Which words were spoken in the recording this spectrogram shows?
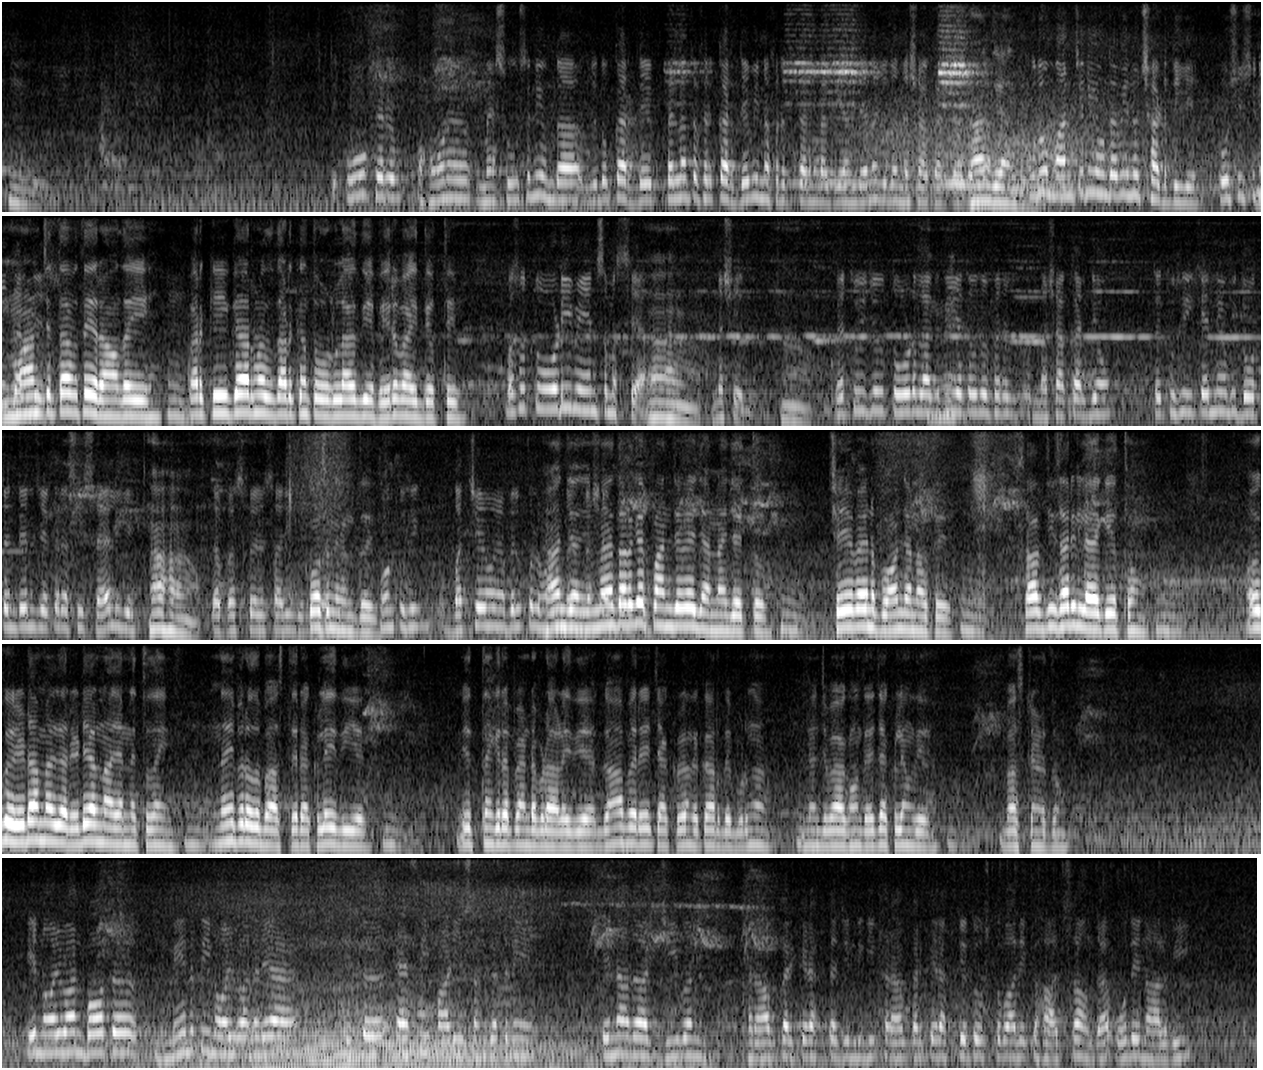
ਤੇ ਉਹ ਫਿਰ ਹੁਣ ਮਹਿਸੂਸ ਨਹੀਂ ਹੁੰਦਾ ਜਦੋਂ ਘਰ ਦੇ ਪਹਿਲਾਂ ਤਾਂ ਫਿਰ ਘਰ ਦੇ ਵੀ ਨਫ਼ਰਤ ਕਰਨ ਲੱਗ ਜਾਂਦੇ ਆ ਨਾ ਜਦੋਂ ਨਸ਼ਾ ਕਰਦਾ ਬੰਦਾ। ਹਾਂਜੀ ਹਾਂਜੀ। ਉਦੋਂ ਮਨ 'ਚ ਨਹੀਂ ਆਉਂਦਾ ਵੀ ਇਹਨੂੰ ਛੱਡ ਦਈਏ ਕੋਸ਼ਿਸ਼ ਨਹੀਂ ਮਨ ਕਰਦੇ ਚ ਤਾਂ ਬਥੇਰਾ ਆਉਂਦਾ ਜੀ। ਪਰ ਕੀ ਕਰਨ ਉਹ ਤੜਕੇ ਤੋੜ ਲੱਗਦੀ ਹੈ ਫੇਰ ਵੱਜਦੇ ਉੱਤੇ ਬਸ ਉਹ ਤੋੜ ਹੀ ਮੇਨ ਸਮੱਸਿਆ। ਹਾਂ ਹਾਂ। ਨਸ਼ੇ ਦੀ। ਹਾਂ ਫਿਰ ਤੁਸੀਂ ਜਦੋਂ ਤੋੜ ਲੱਗਦੀ ਹੈ ਤਾਂ ਉਦੋਂ ਫਿਰ ਨਸ਼ਾ ਕਰਦੇ ਹੋ ਤੇ ਤੁਸੀਂ ਕਹਿੰਦੇ ਹੋ ਵੀ ਦੋ ਤਿੰਨ ਦਿਨ ਜੇਕਰ ਅਸੀਂ ਸਹਿ ਲਈਏ ਹਾਂ ਹਾਂ। ਤਾਂ ਬਸ ਫਿਰ ਸਾਰੀ ਜ਼ਿੰਦਗੀ ਕੁਛ ਨਹੀਂ ਹੁੰਦਾ ਜੀ। ਹੁਣ ਤੁਸੀਂ ਬੱਚੇ ਹੋ ਜਾਂ ਬਿਲਕੁਲ ਹੁਣ ਹਾਂਜੀ ਹਾਂਜੀ। ਮੈਂ ਤੜਕੇ 5 ਵਜੇ ਜਾਣਾ ਜੈਤੋ ਹੂੰ। 6 ਵਜੇ ਨੂੰ ਪਹੁੰਚ ਜਾਣਾ ਉੱਥੇ। ਹੂੰ। ਸਬਜ਼ੀ ਸਾਰੀ ਲੈ ਕੇ ਉੱਥੋਂ। ਹੂੰ। ਉਹ ਕੋਈ ਰੇੜਾ ਮਿਲ ਜਾ ਰੇੜੇ ਵਾਲ ਨਾ ਜਾਂਦੇ ਇੱਥੋਂ ਤਾਂ ਹੀ। ਨਹੀਂ ਫਿਰ ਉਹਦੇ ਵਾਸਤੇ ਰੱਖ ਲਈਦੀ ਹੈ। ਹੂੰ। ਇੱਥੇ ਕਿਰਾ ਪਿੰਡ ਬੜਾ ਲਈਦੀ ਹੈ। ਗਾਂ ਫਿਰ ਇਹ ਚੱਕ ਲਿਆਉਂਦੇ ਘਰ ਦੇ ਬੁੜੀਆਂ। ਜਾਂ ਜਵਾਕ ਹੁੰਦੇ ਇਹ ਚੱਕ ਲਿਆਉਂਦੇ ਆ। ਬੱਸ ਸਟੈਂਡ ਤੋਂ। ਇਹ ਨੌਜਵਾਨ ਬਹੁਤ ਮਿਹਨਤੀ ਨੌਜਵਾਨ ਰਿਹਾ ਇੱਕ ਐਸੀ ਮਾੜੀ ਸੰਗਤ ਨੇ ਇਹਨਾਂ ਦਾ ਜੀਵਨ ਖਰਾਬ ਕਰਕੇ ਰੱਖਤਾ, ਜ਼ਿੰਦਗੀ ਖਰਾਬ ਕਰਕੇ ਰੱਖਤੀ ਤੇ ਉਸ ਤੋਂ ਬਾਅਦ ਇੱਕ ਹਾਦਸਾ ਹੁੰਦਾ, ਉਹਦੇ ਨਾਲ ਵੀ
